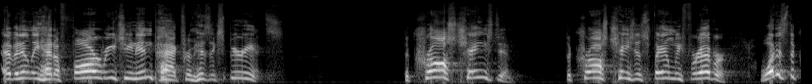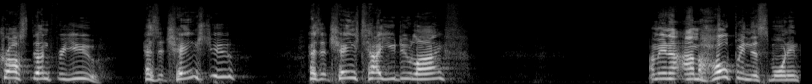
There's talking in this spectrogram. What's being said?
evidently had a far reaching impact from his experience. The cross changed him, the cross changed his family forever. What has the cross done for you? Has it changed you? Has it changed how you do life? I mean, I'm hoping this morning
